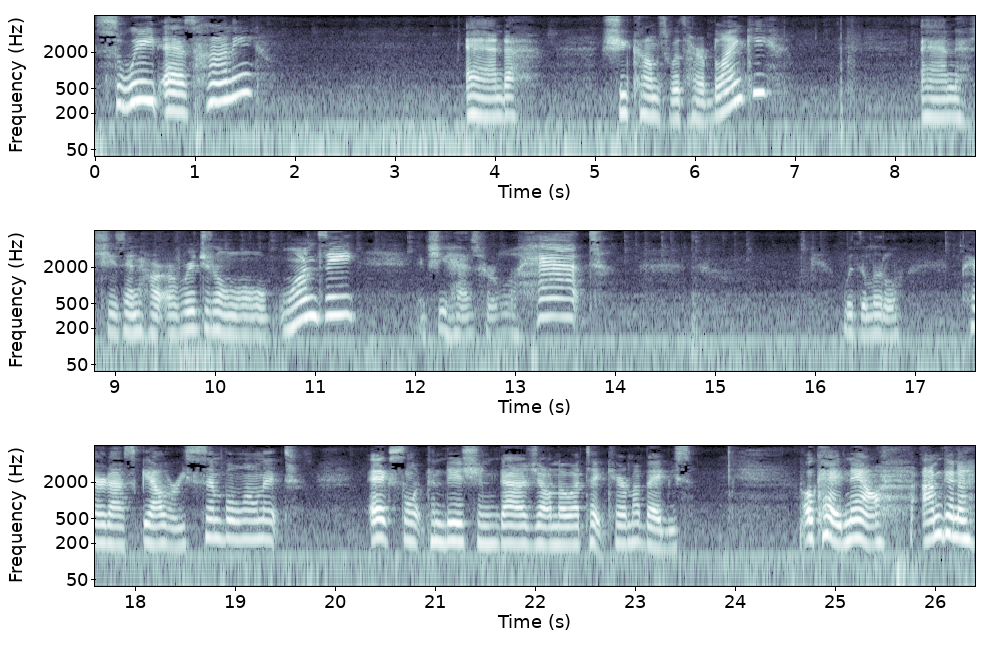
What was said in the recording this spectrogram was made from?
Sweet as Honey. And she comes with her blankie and she's in her original onesie and she has her little hat with the little Paradise Gallery symbol on it. Excellent condition, guys. Y'all know I take care of my babies. Okay, now I'm going to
